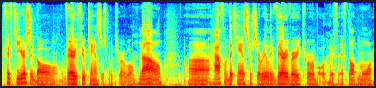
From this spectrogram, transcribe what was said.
50 years ago, very few cancers were curable. Now, uh, half of the cancers are really very, very curable, if, if not more.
